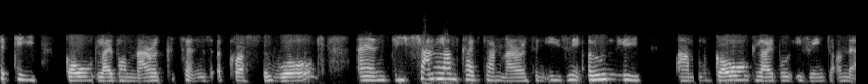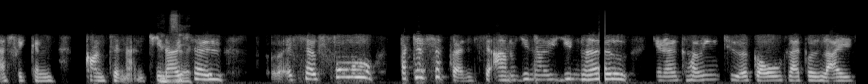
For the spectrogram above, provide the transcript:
30 gold label marathons across the world, and the Sanlam Cape Town Marathon is the only um, gold label event on the African continent. You know, exactly. so so for participants, um, you know, you know, you know, going to a gold label race,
